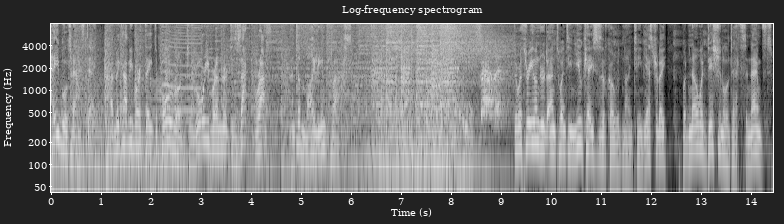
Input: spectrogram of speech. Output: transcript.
Table Tennis Day. A big happy birthday to Paul Rudd, to Rory Bremner, to Zach Braff, and to Myleene Klass. There were 320 new cases of COVID 19 yesterday, but no additional deaths announced.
